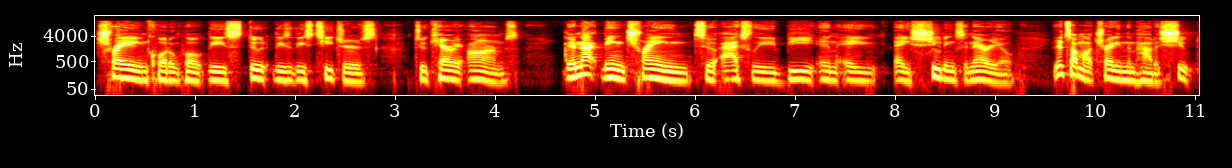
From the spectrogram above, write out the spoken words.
train quote unquote these stu- these these teachers to carry arms, they're not being trained to actually be in a a shooting scenario. You're talking about training them how to shoot.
